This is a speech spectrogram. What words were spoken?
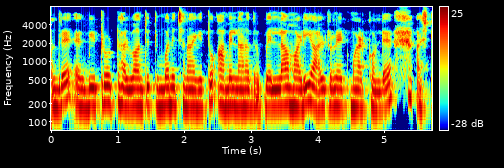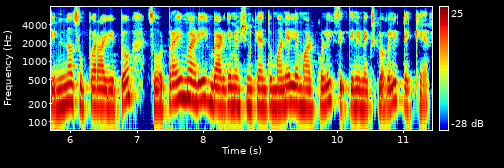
ಅಂದರೆ ಬೀಟ್ರೂಟ್ ಹಲ್ವಾ ಅಂತೂ ತುಂಬಾ ಚೆನ್ನಾಗಿತ್ತು. ಆಮೇಲೆ ನಾನು ಅದ್ರ ಬೆಲ್ಲ ಮಾಡಿ ಆಲ್ಟರ್ನೇಟ್ ಮಾಡಿಕೊಂಡೆ. ಅಷ್ಟು ಇನ್ನೂ ಸೂಪರ್ ಆಗಿತ್ತು. ಸೊ ಟ್ರೈ ಮಾಡಿ, ಬ್ಯಾಡ್ಗೆ ಮೆಣಸಿನ್ಕಾಯಿ ಅಂತೂ ಮನೆಯಲ್ಲೇ ಮಾಡ್ಕೊಳ್ಳಿ. ಸಿಗ್ತೀನಿ ನೆಕ್ಸ್ಟ್ ಬ್ಲಾಗಲ್ಲಿ ಟೇಕ್ ಕೇರ್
